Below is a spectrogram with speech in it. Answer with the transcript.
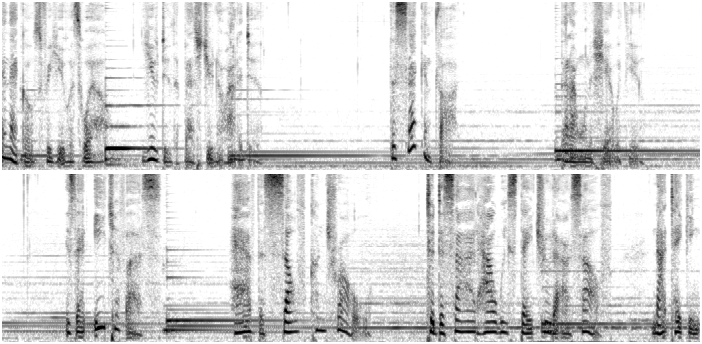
And that goes for you as well. You do the best you know how to do. The second thought that I want to share with you is that each of us have the self control to decide how we stay true to ourselves, not taking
